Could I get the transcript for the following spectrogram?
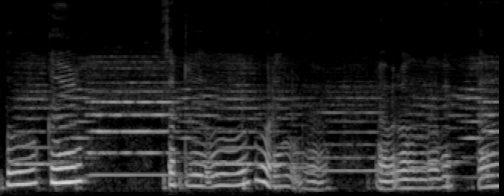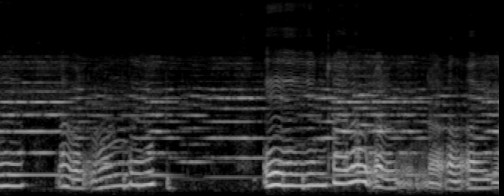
பூக்கள் சற்று உடைந்து அவள் வந்து விட்டாள் அவள் வந்து ஏ என்றால் அவள் அவள் என்றால் அது ஐயோ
